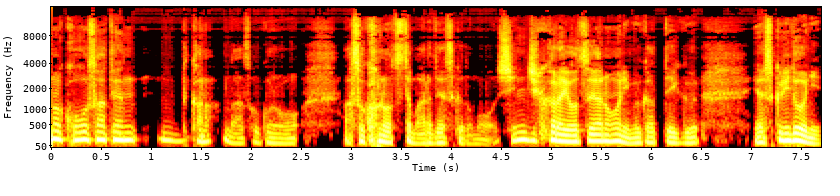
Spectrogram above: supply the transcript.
の交差点かな？あそこの、あそこのつってもあれですけども、新宿から四谷の方に向かっていく靖国通りっ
